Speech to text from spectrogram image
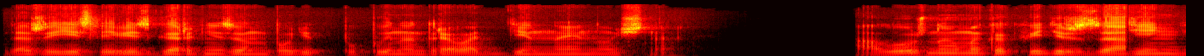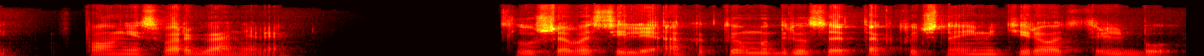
Даже если весь гарнизон будет пупы надрывать денно и ночно. А ложную мы, как видишь, за день вполне сварганили. Слушай, Василий, а как ты умудрился так точно имитировать стрельбу?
